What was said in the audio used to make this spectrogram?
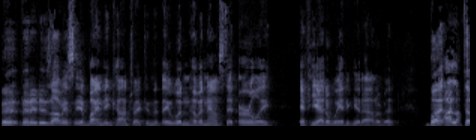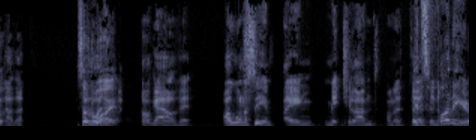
that, that it is obviously a binding contract and that they wouldn't have announced it early if he had a way to get out of it. But I like the- that though. so do I. I'll get out of it. I want to see him playing Midtjylland on a It's Thursday night. funnier.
